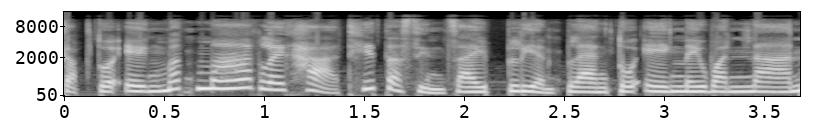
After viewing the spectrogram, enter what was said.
กับตัวเองมาก ๆ เลยค่ะ ที่ตัดสินใจเปลี่ยนแปลงตัวเองในวันนั้น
